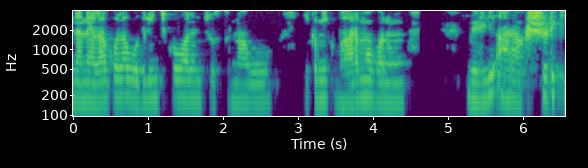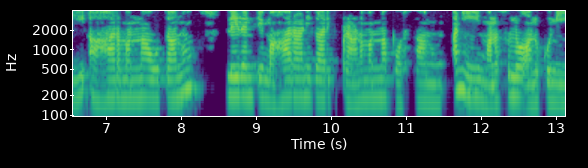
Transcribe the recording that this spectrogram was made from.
నన్ను ఎలాగోలా వదిలించుకోవాలని చూస్తున్నావు. ఇక మీకు భారం అవ్వను. వెళ్ళి ఆ రాక్షసుడికి ఆహారమన్నా అవుతాను లేదంటే మహారాణి గారికి ప్రాణమన్నా పోస్తాను అని మనసులో అనుకుని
